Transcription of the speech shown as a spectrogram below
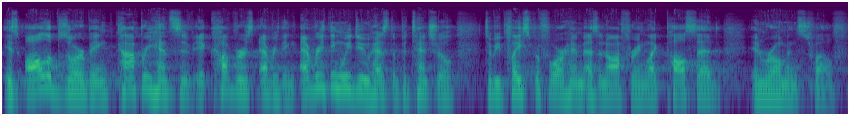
is all absorbing, comprehensive. It covers everything. Everything we do has the potential to be placed before him as an offering, like Paul said in Romans 12.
